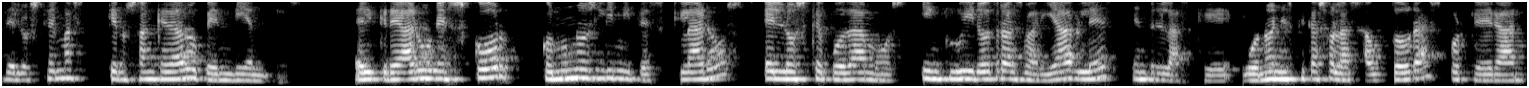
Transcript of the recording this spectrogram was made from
de los temas que nos han quedado pendientes, el crear un score con unos límites claros en los que podamos incluir otras variables, entre las que, bueno, en este caso las autoras, porque eran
